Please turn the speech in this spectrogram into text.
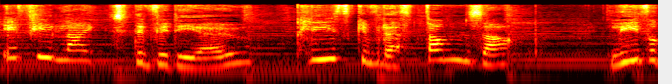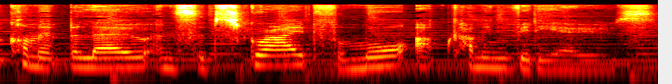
If you liked the video, please give it a thumbs up, leave a comment below and subscribe for more upcoming videos.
